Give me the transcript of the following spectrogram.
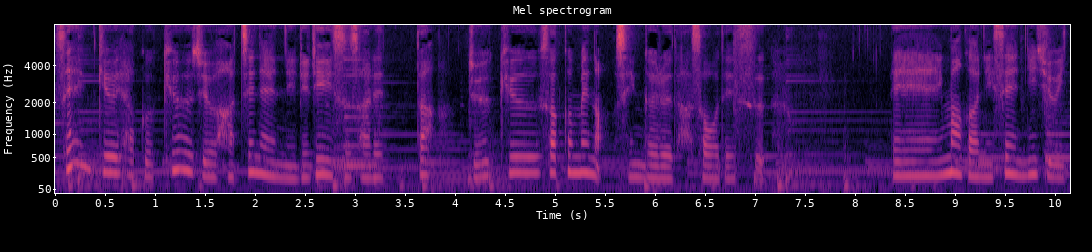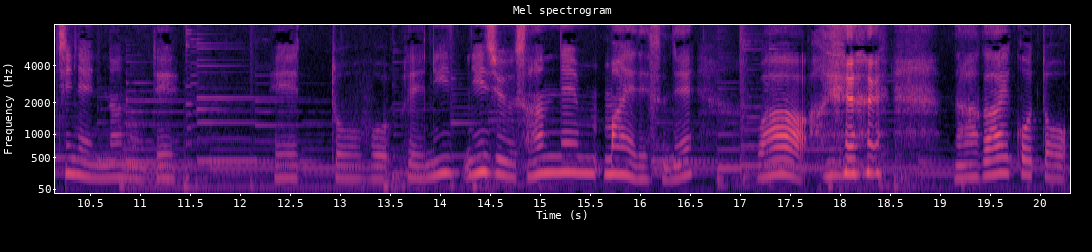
1998年にリリースされた19作目のシングルだそうです、えー、今が2021年なのでえー、っと、えー、23年前ですね。は 長いこと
